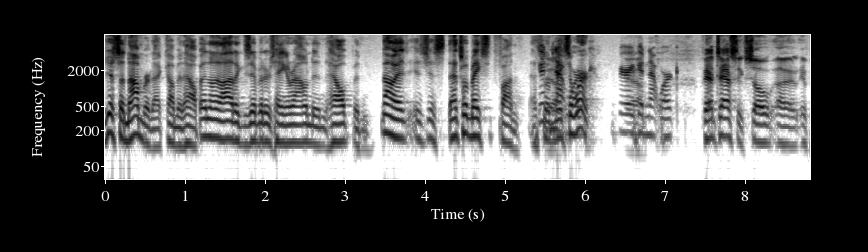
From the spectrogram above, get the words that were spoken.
just a number that come and help, and a lot of exhibitors hang around and help. And no, it, it's just that's what makes it fun. That's Good what makes it network. work. Very good network. Fantastic. So, uh, if,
